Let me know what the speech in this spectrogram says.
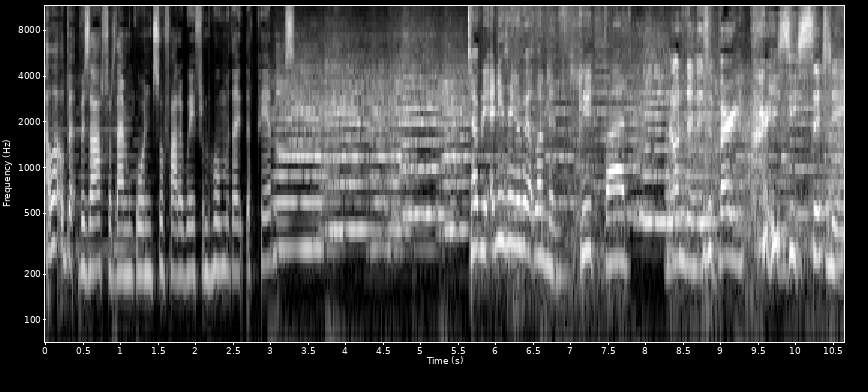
a little bit bizarre for them going so far away from home without their parents. Tell me anything about London. Good, bad. London is a very crazy city.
